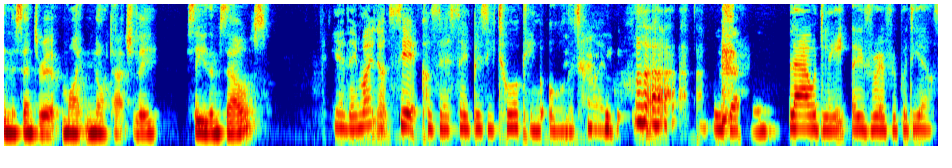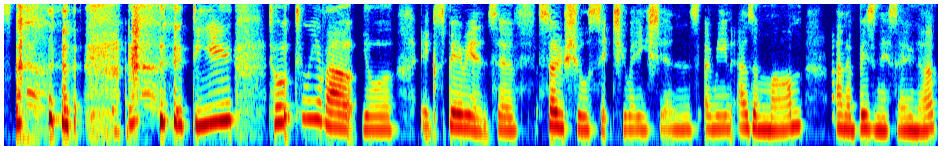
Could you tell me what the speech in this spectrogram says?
in the center it might not actually see themselves. Yeah they might not see it because they're so busy talking all the time. Exactly. loudly over everybody else. Do you talk to me about your experience of social situations. I mean as a mum and a business owner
